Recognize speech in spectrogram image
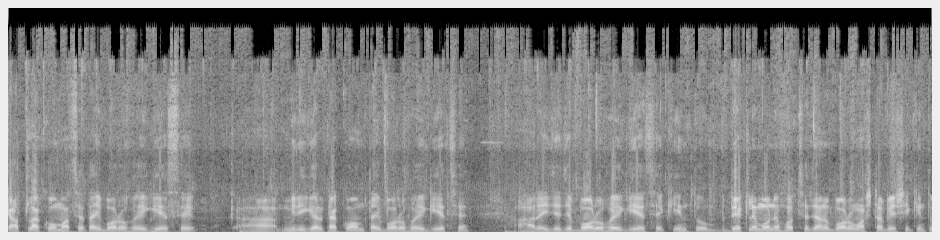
কাতলা কম আছে, তাই বড় হয়ে গিয়েছে। মিরিগেলটা কম, তাই বড় হয়ে গিয়েছে। আর এই যে যে বড় হয়ে গিয়েছে, কিন্তু দেখলে মনে হচ্ছে যেন বড় মাছটা বেশি, কিন্তু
